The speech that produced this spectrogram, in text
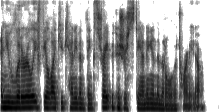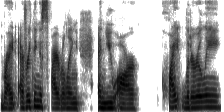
And you literally feel like you can't even think straight because you're standing in the middle of a tornado, right? Everything is spiraling and you are quite literally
